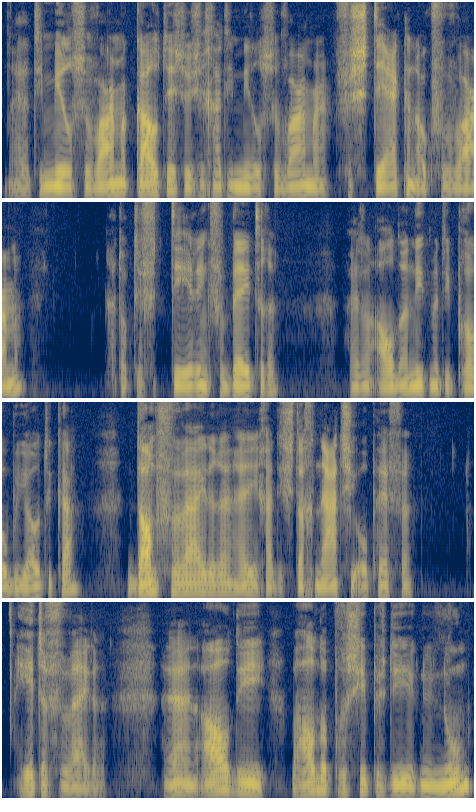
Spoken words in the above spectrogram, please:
dat die middelste warmer koud is. Dus je gaat die middelste warmer versterken, ook verwarmen. Gaat ook de vertering verbeteren. dan al dan niet met die probiotica. Damp verwijderen. je gaat die stagnatie opheffen. Hitte verwijderen. en al die behandelprincipes die ik nu noem,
